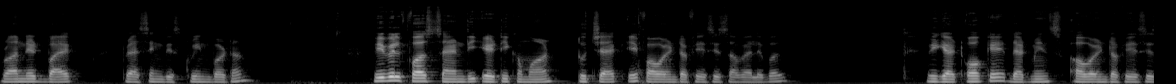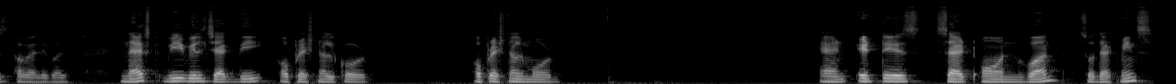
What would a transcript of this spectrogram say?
run it by pressing the green button. We will first send the AT command to check if our interface is available. We get OK, that means our interface is available. Next, we will check the operational code, operational mode. And it is set on 1. So that means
